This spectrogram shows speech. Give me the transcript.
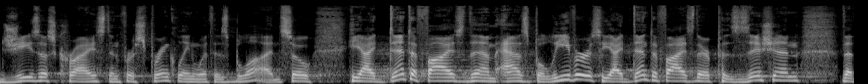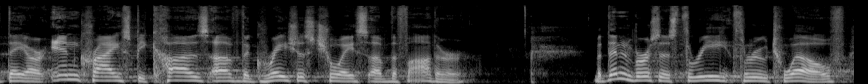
Jesus Christ and for sprinkling with his blood. So he identifies them as believers. He identifies their position that they are in Christ because of the gracious choice of the Father. But then in verses 3 through 12,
